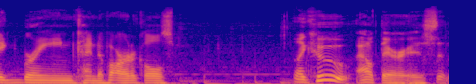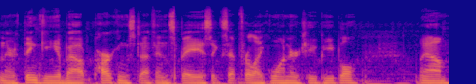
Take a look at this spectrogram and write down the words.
big brain kind of articles. Like, who out there is sitting there thinking about parking stuff in space except for like one or two people? Well,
